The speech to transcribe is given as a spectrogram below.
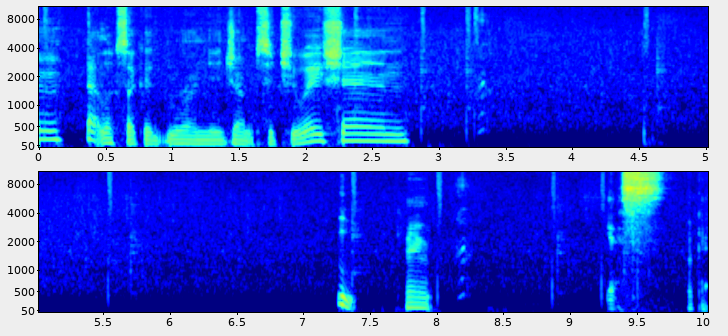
Hmm, that looks like a run you jump situation. Ooh, can I? Yes. Okay.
